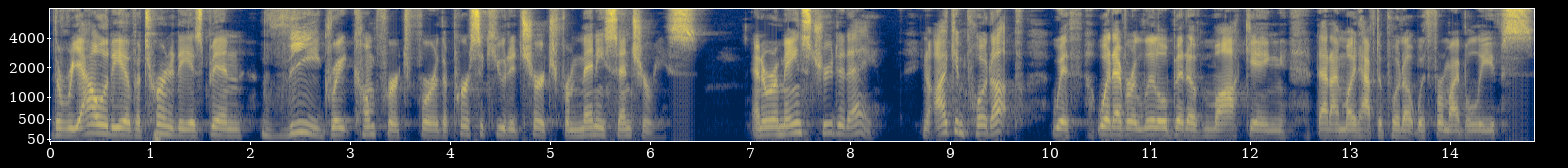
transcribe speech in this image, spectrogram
The reality of eternity has been the great comfort for the persecuted church for many centuries. And it remains true today. You know, I can put up with whatever little bit of mocking that I might have to put up with for my beliefs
